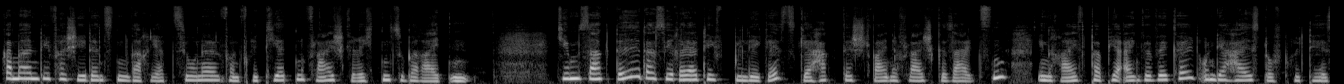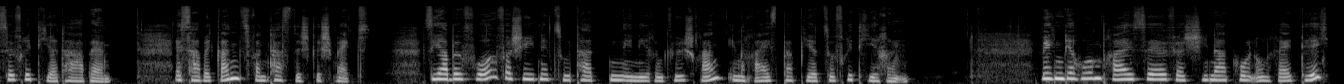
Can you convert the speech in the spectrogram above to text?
kann man die verschiedensten Variationen von frittierten Fleischgerichten zubereiten. Kim sagte, dass sie relativ billiges, gehacktes Schweinefleisch gesalzen, in Reispapier eingewickelt und der Heißluftfritteuse frittiert habe. Es habe ganz fantastisch geschmeckt. Sie habe vor, verschiedene Zutaten in ihrem Kühlschrank in Reispapier zu frittieren. Wegen der hohen Preise für Chinakohl und Rettich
